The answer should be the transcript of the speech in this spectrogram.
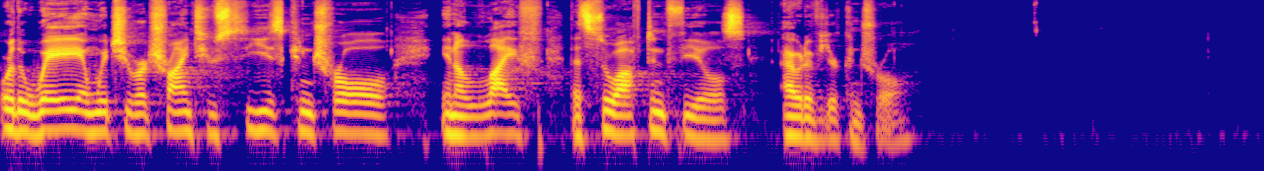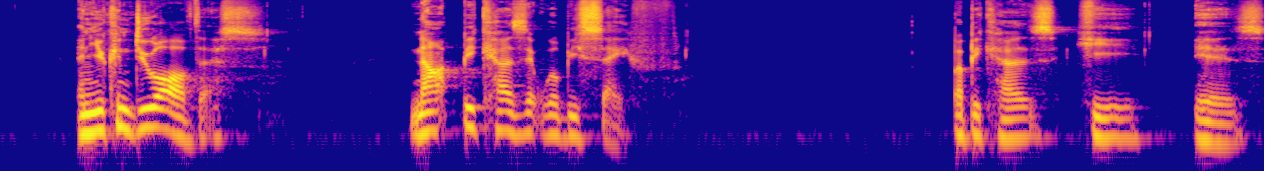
or the way in which you are trying to seize control in a life that so often feels out of your control. And you can do all of this not because it will be safe but because he is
